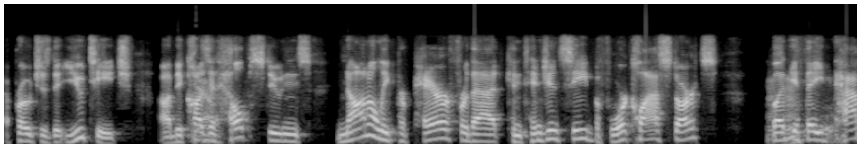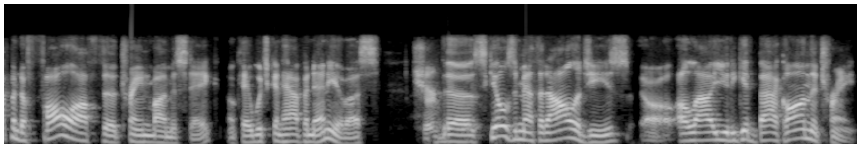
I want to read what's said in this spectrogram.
approaches that you teach uh, because yeah. it helps students not only prepare for that contingency before class starts, but mm-hmm. if they happen to fall off the train by mistake, okay, which can happen to any of us, Sure. The skills and methodologies uh, allow you to get back on the train,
